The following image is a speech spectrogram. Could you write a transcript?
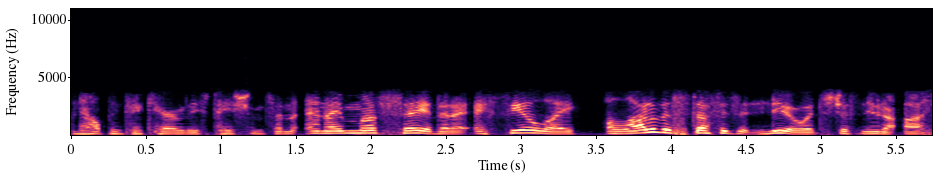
in helping take care of these patients. And and I must say that I, I feel like a lot of this stuff isn't new; it's just new to us.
